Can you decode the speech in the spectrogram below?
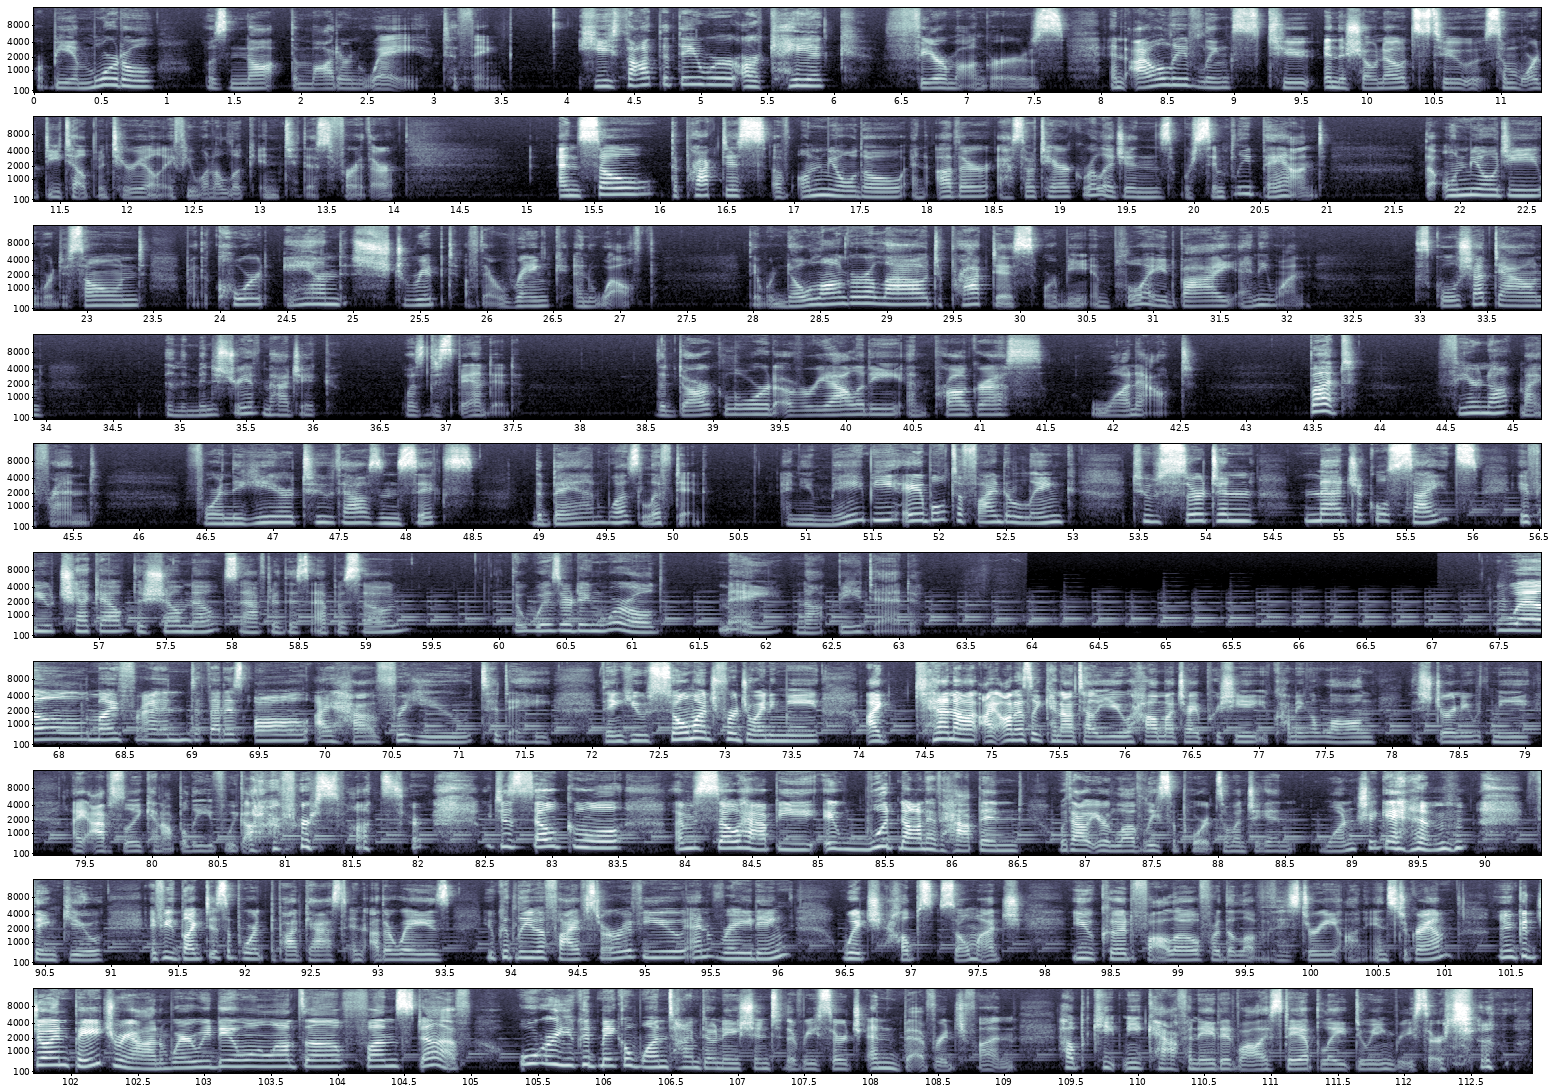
or be immortal was not the modern way to think. He thought that they were archaic fearmongers, and I will leave links to in the show notes to some more detailed material if you want to look into this further. And so the practice of onmyodo and other esoteric religions were simply banned the onmyoji were disowned by the court and stripped of their rank and wealth. They were no longer allowed to practice or be employed by anyone. The school shut down, and the Ministry of Magic was disbanded. The Dark Lord of Reality and Progress won out. But fear not, my friend, for in the year 2006, the ban was lifted and you may be able to find a link to certain magical sites if you check out the show notes after this episode. The wizarding world may not be dead. Well, my friend, that is all I have for you today. Thank you so much for joining me. I cannot, I honestly cannot tell you how much I appreciate you coming along this journey with me. I absolutely cannot believe we got our first sponsor, which is so cool. I'm so happy. It would not have happened without your lovely support. So, once again, once again, thank you. If you'd like to support the podcast in other ways, you could leave a five star review and rating, which helps so much. You could follow For the Love of History on Instagram. You could join Patreon, where we do lots of fun stuff. Or you could make a one time donation to the research and beverage fund. Help keep me caffeinated while I stay up late doing research.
